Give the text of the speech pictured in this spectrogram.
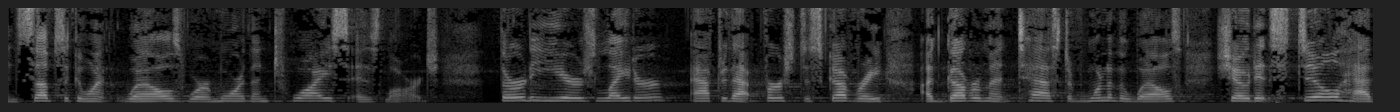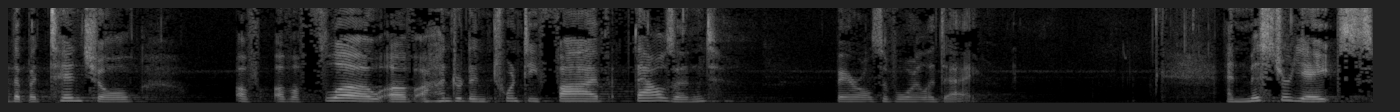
and subsequent wells were more than twice as large. 30 years later, after that first discovery, a government test of one of the wells showed it still had the potential of, of a flow of 125,000 barrels of oil a day. And Mr. Yates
